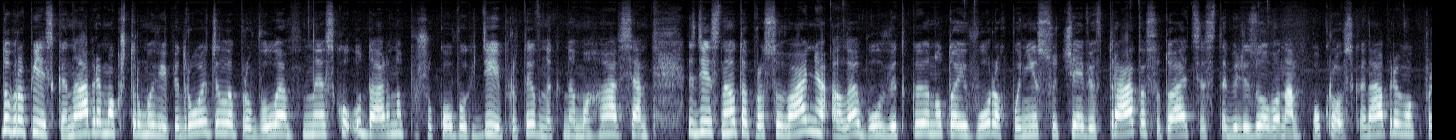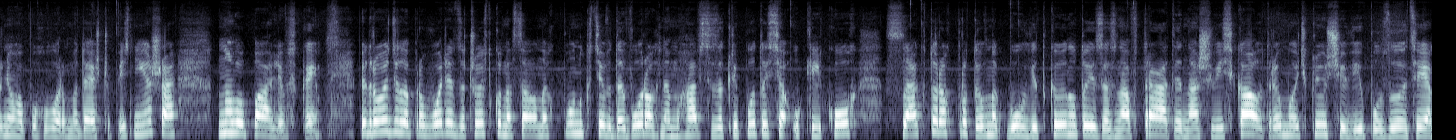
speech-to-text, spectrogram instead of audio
Добропільський напрямок. Штурмові підрозділи провели низку ударно-пошукових дій. Противник намагався здійснити просування, але був відкинутий. Ворог поніс суттєві втрати. Ситуація стабілізована. Покровський напрямок. Про нього поговоримо дещо пізніше. Новопавлівський підрозділи проводять зачистку населених пунктів, де ворог намагався закріпитися у кількох секторах. Противник був відкинутий, зазнав втрати. Наші війська отримують ключові позиції.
